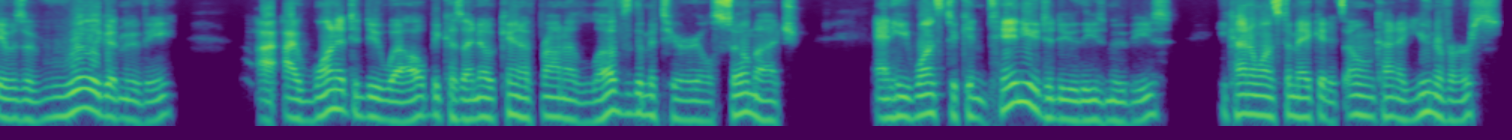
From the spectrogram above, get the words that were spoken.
it was a really good movie. I, I wanted to do well because I know Kenneth Branagh loves the material so much and he wants to continue to do these movies he kind of wants to make it its own kind of universe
